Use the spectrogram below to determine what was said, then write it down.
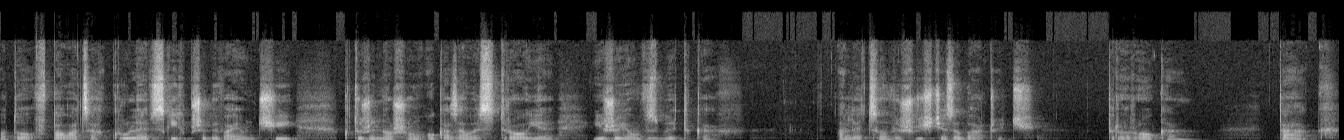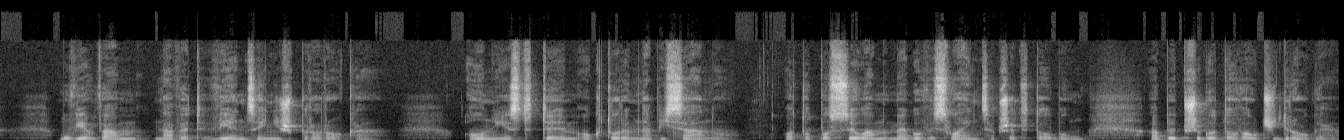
Oto w pałacach królewskich przebywają ci, którzy noszą okazałe stroje i żyją w zbytkach. Ale co wyszliście zobaczyć? Proroka? Tak, mówię wam nawet więcej niż proroka. On jest tym, o którym napisano: Oto posyłam mego wysłańca przed tobą, aby przygotował ci drogę.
